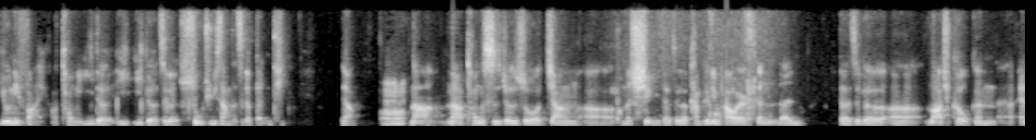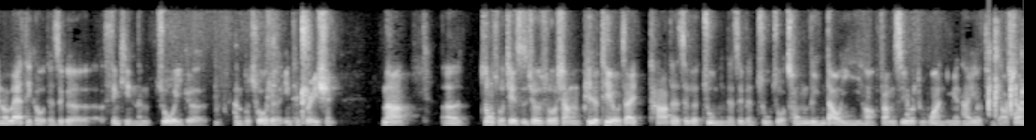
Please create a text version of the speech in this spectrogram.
Unify 啊，统一的一一个这个数据上的这个本体，这样，嗯，那那同时就是说将呃 machine 的这个 computing power 跟人的这个呃 logical 跟 analytical 的这个 thinking 能做一个很不错的 integration。那呃众所皆知就是说，像 Peter Thiel 在他的这个著名的这本著作《从零到一》哈，From Zero to One 里面，他也有提到像。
